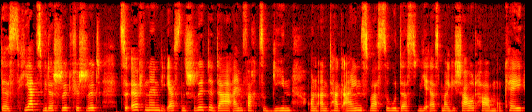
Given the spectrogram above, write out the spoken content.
das Herz wieder Schritt für Schritt zu öffnen, die ersten Schritte da einfach zu gehen. Und an Tag 1 war es so, dass wir erstmal geschaut haben, okay,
